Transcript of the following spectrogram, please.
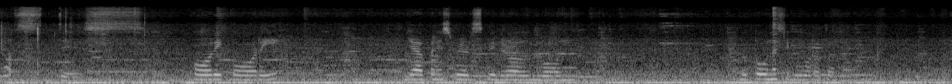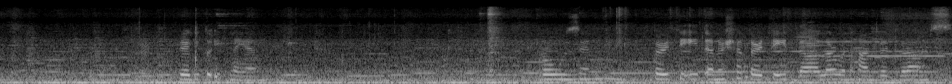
What's this? Kori-kori. Japanese grilled squid roll bone. Luto na siguro to? Ready to eat na yan. Frozen. 38, ano siya? 38 dollar, 100 grams.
